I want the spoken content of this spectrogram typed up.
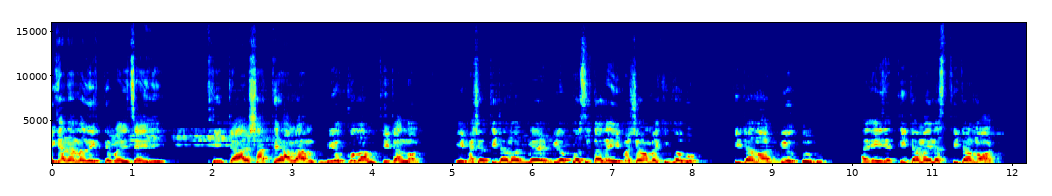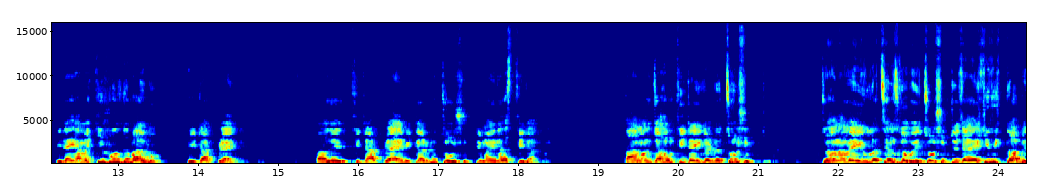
এখানে আমরা লিখতে পারি চাইলে। থিটার সাথে আমরা বিয়োগ করলাম থিটা নট। এই পাশে থিটা নট বিয়োগ করছি, তাহলে এই পাশেও আমরা কি করব? থিটা নট বিয়োগ করব। আর এই যে থিটা মাইনাস থিটা নট, এটাকে আমরা কি বলতে পারব? Theta prime. তাহলে থিটা প্রাইম ইকুয়াল টু চৌষট্টি মাইনাস থিটা নট। তার মানে যখন থিটা ইকুয়াল টু চৌষট্টি, যখন আমরা এগুলো চেঞ্জ করব, এই চৌষট্টি জায়গায় কি লিখতে হবে?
